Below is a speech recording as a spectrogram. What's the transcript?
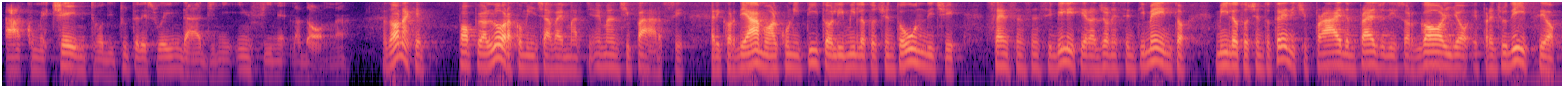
ha come centro di tutte le sue indagini, infine, la donna. La donna che proprio allora cominciava a emanciparsi Ricordiamo alcuni titoli 1811, Sense and Sensibility, Ragione e Sentimento, 1813, Pride and Prejudice, Orgoglio e Pregiudizio,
